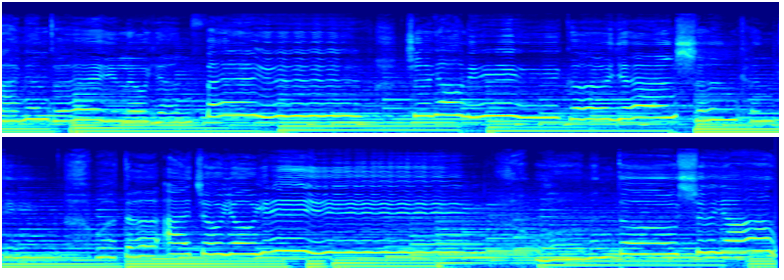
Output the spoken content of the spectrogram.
来面对流言蜚语，只要你一个眼神肯定，我的爱就有意义。我们都需要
